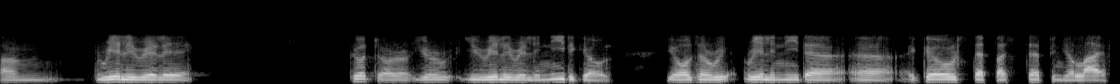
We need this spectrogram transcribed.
Um, really, really good or you you really really need a goal. You also re- really need a, a, a goal step by step in your life.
